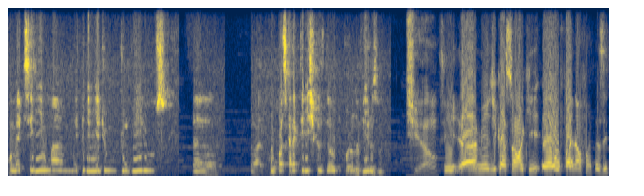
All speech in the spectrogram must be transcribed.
como é que seria uma, uma epidemia de um, de um vírus uh, com as características do, do coronavírus. Né? Tião? Sim, a minha indicação aqui é o Final Fantasy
